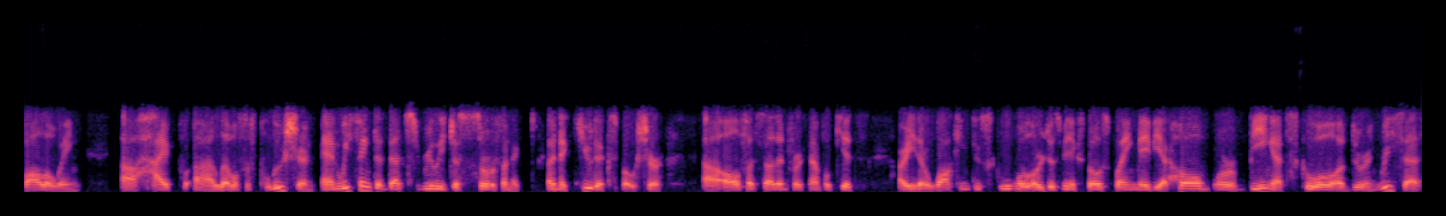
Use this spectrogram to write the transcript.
following uh, high uh, levels of pollution. And we think that that's really just sort of an, an acute exposure. Uh, all of a sudden, for example, kids are either walking to school or just being exposed playing maybe at home or being at school during recess,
